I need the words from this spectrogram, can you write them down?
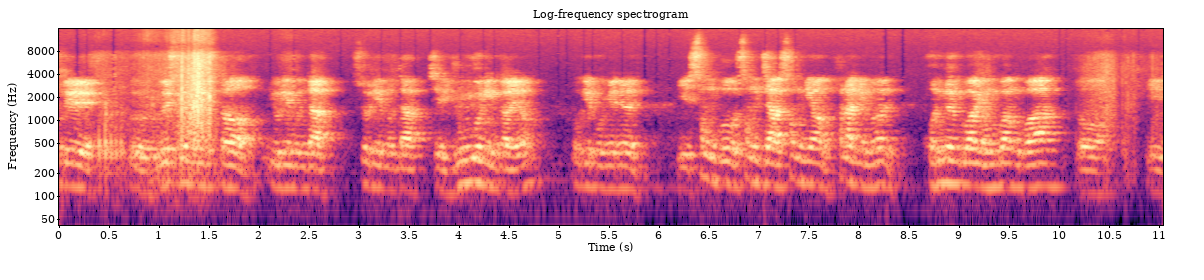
우리 그 웨스트민스터 요리문답 소리문답 제 6문인가요? 거기 보면은 이 성부, 성자, 성령 하나님은 권능과 영광과 또 이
